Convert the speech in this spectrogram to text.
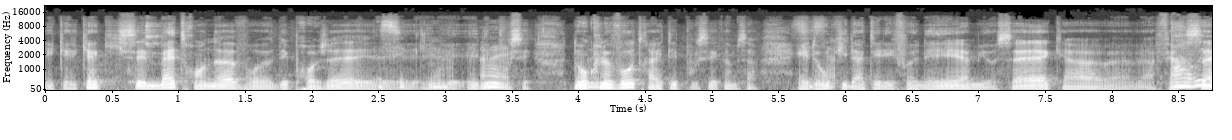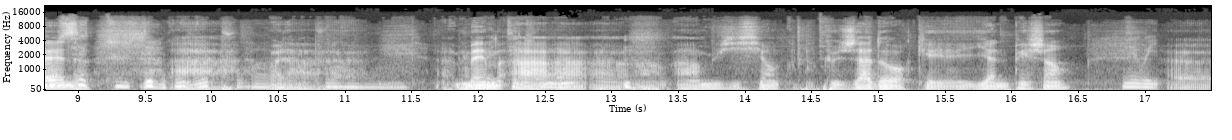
est quelqu'un qui sait mettre en œuvre des projets et, et- les Ouais. pousser. Donc le vôtre a été poussé comme ça. Et donc ça. il a téléphoné à Miosec, à, à Ah Fersen. Ah, euh, voilà. euh, même à, un musicien que, que j'adore, qui est Yann Péchin, Eh oui, Euh,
